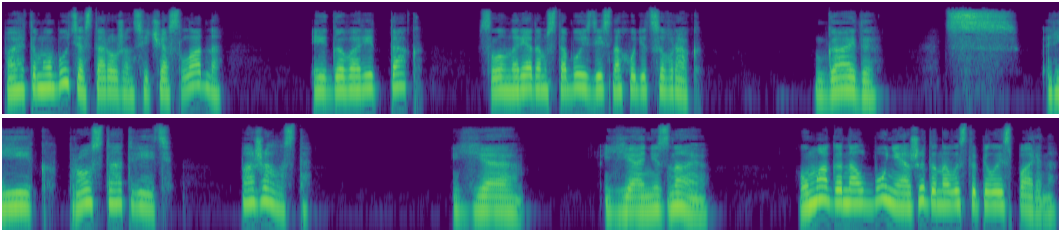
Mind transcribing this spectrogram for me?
Поэтому будь осторожен сейчас, ладно? И говорит так, словно рядом с тобой здесь находится враг. Гайде. Тссс, Рик, просто ответь. Пожалуйста. Я... я не знаю. У мага на лбу неожиданно выступила испарина.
